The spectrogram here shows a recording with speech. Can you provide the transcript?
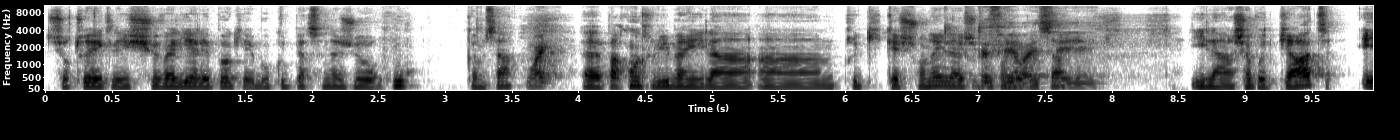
surtout avec les chevaliers à l'époque. Il y avait beaucoup de personnages roux comme ça. Ouais. Par contre, lui, ben, il a un, un truc qui cache son œil, là, je Tout sais comment fait, ouais. ça. Il a un chapeau de pirate et,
